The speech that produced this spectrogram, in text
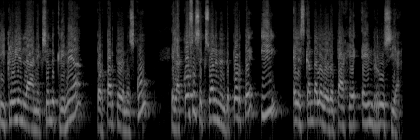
incluyen la anexión de Crimea por parte de Moscú, el acoso sexual en el deporte y el escándalo de dopaje en Rusia.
